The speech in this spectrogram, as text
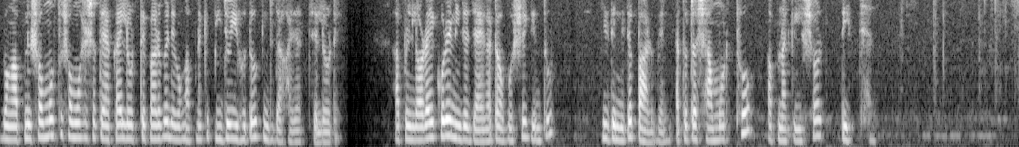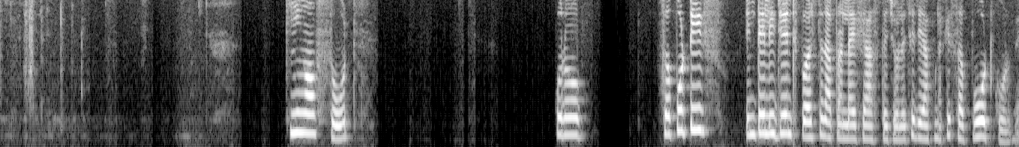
এবং আপনি সমস্ত সমস্যার সাথে একাই লড়তে পারবেন এবং আপনাকে বিজয়ী হতেও কিন্তু দেখা যাচ্ছে লড়ে। আপনি লড়াই করে নিজের জায়গাটা অবশ্যই কিন্তু নিতে নিতে পারবেন। এতটা সামর্থ্য আপনাকে ঈশ্বর দিচ্ছেন। কিং অফ সোর্টস কোনো সাপোর্টিভ ইন্টেলিজেন্ট পার্সন আপনার লাইফে আসতে চলেছে যে আপনাকে সাপোর্ট করবে,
